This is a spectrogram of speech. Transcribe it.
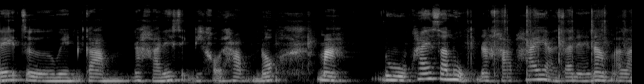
ได้เจอเวรกรรมนะคะ ในสิ่งที่เขาทำเนาะมา ดูไพ่สรุปนะคะไพ่อยากจะแนะนำอะไร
